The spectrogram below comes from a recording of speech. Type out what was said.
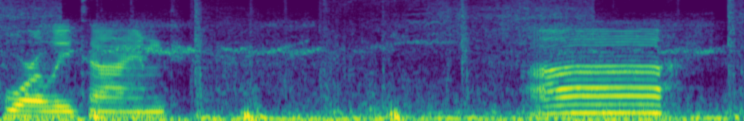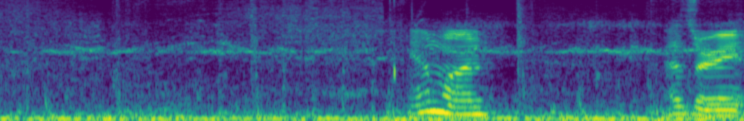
poorly timed. Uh... Come on. That's right.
